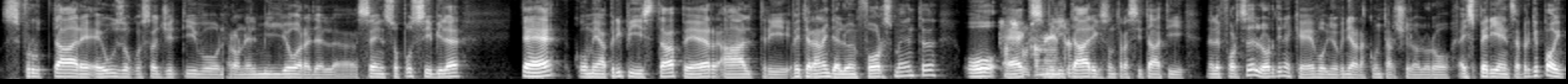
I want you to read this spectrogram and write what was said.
sfruttare, e uso questo aggettivo però nel migliore del senso possibile, te come apripista per altri veterani del law enforcement o ex militari che sono transitati nelle forze dell'ordine che vogliono venire a raccontarci la loro esperienza, perché poi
